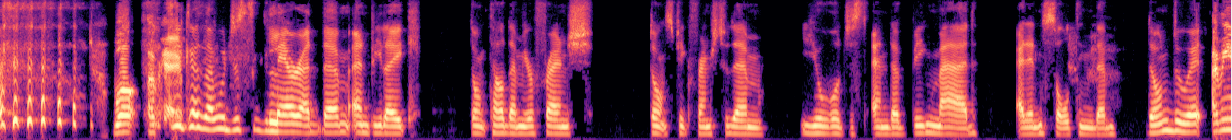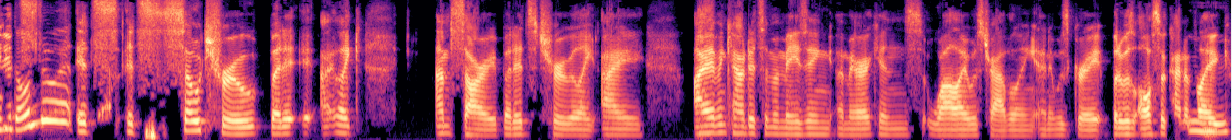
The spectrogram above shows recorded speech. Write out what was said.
well, okay. because I would just glare at them and be like, don't tell them you're French. Don't speak French to them. You will just end up being mad and insulting them don't do it. I mean, don't do it. It's it's so true, but it, it, I like. I'm sorry, but it's true. Like I, I have encountered some amazing Americans while I was traveling, and it was great. But it was also kind of mm-hmm. like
